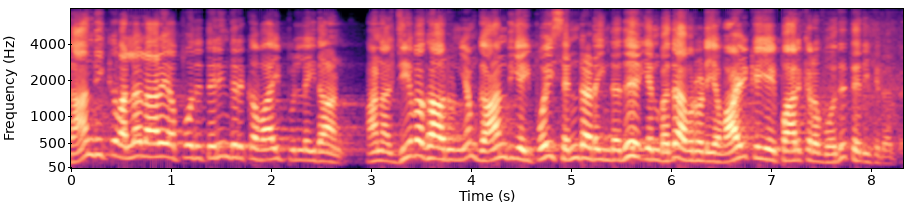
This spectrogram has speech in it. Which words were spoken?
காந்திக்கு வள்ளலாரை அப்போது தெரிந்திருக்க வாய்ப்பில்லைதான். ஆனால் ஜீவகாருண்யம் காந்தியை போய் சென்றடைந்தது என்பது அவருடைய வாழ்க்கையை பார்க்கிற போது தெரிகிறது.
